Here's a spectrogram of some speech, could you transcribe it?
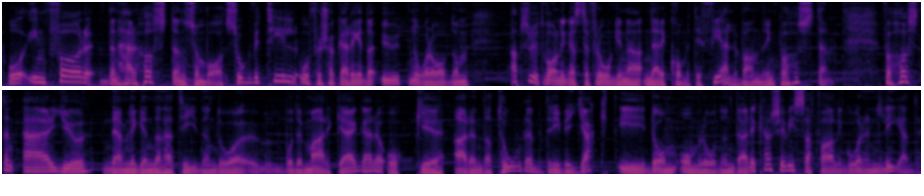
och inför den här hösten som var såg vi till att försöka reda ut några av de absolut vanligaste frågorna när det kommer till fjällvandring på hösten. För hösten är ju nämligen den här tiden då eh, både markägare och eh, arrendatorer bedriver jakt i de områden där det kanske i vissa fall går en led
